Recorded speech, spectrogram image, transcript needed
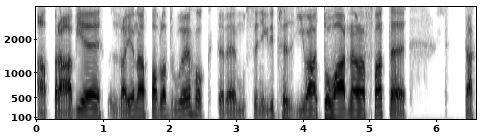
a právě za Jana Pavla II., kterému se někdy přezdívá továrna na svaté, tak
